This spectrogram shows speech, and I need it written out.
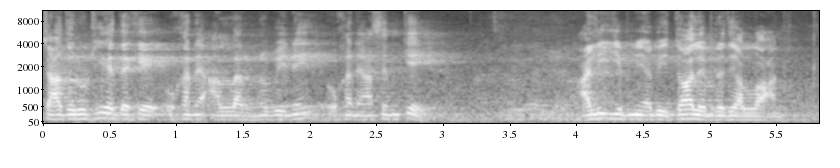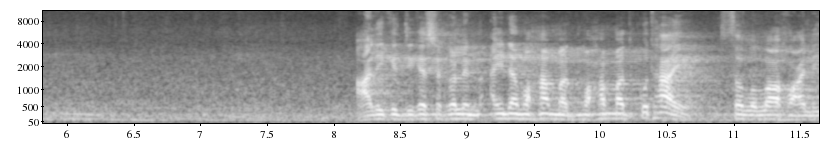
চাদর উঠিয়ে দেখে ওখানে আল্লাহর নবী নেই, ওখানে আছেন কে? আলী ইবনি আবি তালেব রাজি আল্লাহ আনহু। আলীকে জিজ্ঞাসা করলেন, আইনা মোহাম্মদ? মোহাম্মদ কোথায়? সাল্লাহ আলী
